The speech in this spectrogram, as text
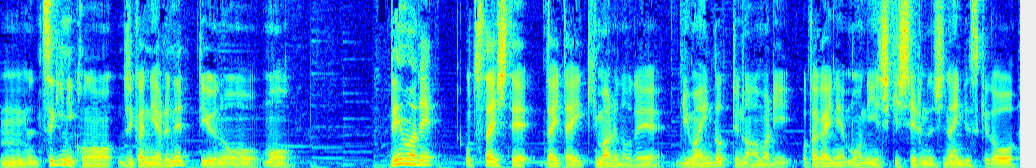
う、うん、次にこの時間にやるねっていうのをもう電話でお伝えして大体決まるのでリマインドっていうのはあまりお互いねもう認識してるのしないんですけど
